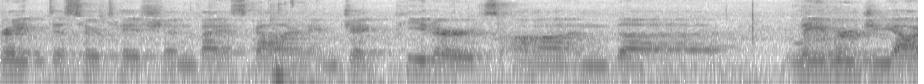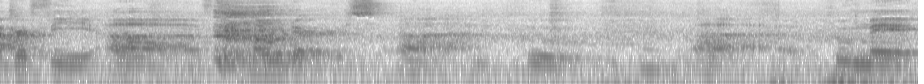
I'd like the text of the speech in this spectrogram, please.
great dissertation by a scholar named Jake Peters on the labor geography of coders um, who uh, who make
